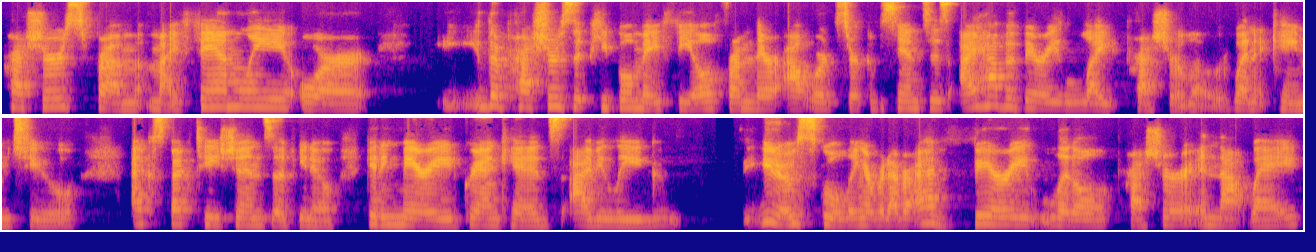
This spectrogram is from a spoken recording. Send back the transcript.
pressures from my family or the pressures that people may feel from their outward circumstances i have a very light pressure load when it came to expectations of you know getting married grandkids ivy league you know schooling or whatever i had very little pressure in that way.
